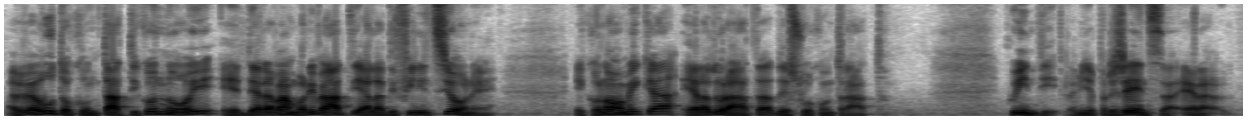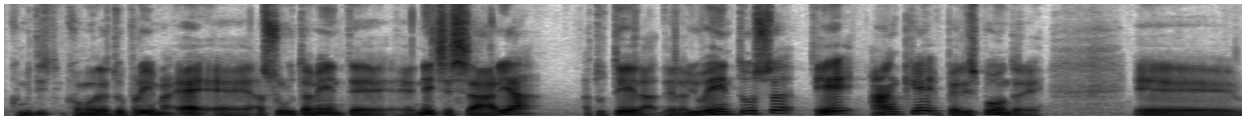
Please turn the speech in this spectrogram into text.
aveva avuto contatti con noi ed eravamo arrivati alla definizione economica e alla durata del suo contratto. Quindi la mia presenza era, come, come ho detto prima, è, è assolutamente eh, necessaria a tutela della Juventus e anche per rispondere, eh,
